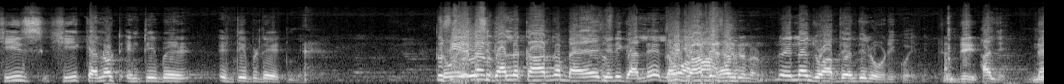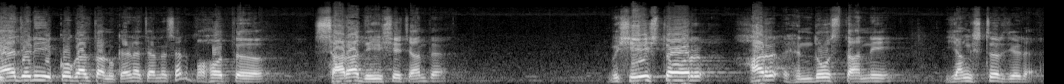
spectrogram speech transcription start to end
She's, she cannot interpret, interpret me. ਤੁਸੀਂ ਤੁਸੀਂ ਇਹਨਾਂ ਇਸ ਗੱਲ ਕਾਰਨ ਮੈਂ ਜਿਹੜੀ ਗੱਲ ਹੈ ਲਓ ਜਵਾਬ ਦੇ ਸਕਦੇ ਉਹਨਾਂ ਨੂੰ। ਇਹਨਾਂ ਨੂੰ ਜਵਾਬ ਦੇਣ ਦੀ ਲੋੜ ਹੀ ਕੋਈ ਨਹੀਂ ਜੀ। ਹਾਂਜੀ। ਮੈਂ ਜਿਹੜੀ ਇੱਕੋ ਗੱਲ ਤੁਹਾਨੂੰ ਕਹਿਣਾ ਚਾਹੁੰਦਾ ਸਰ ਬਹੁਤ ਸਾਰਾ ਦੇਸ਼ ਇਹ ਚਾਹੁੰਦਾ ਹੈ। ਵਿਸ਼ੇਸ਼ ਤੌਰ ਹਰ ਹਿੰਦੁਸਤਾਨੀ ਯੰਗਸਟਰ ਜਿਹੜਾ ਹੈ,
